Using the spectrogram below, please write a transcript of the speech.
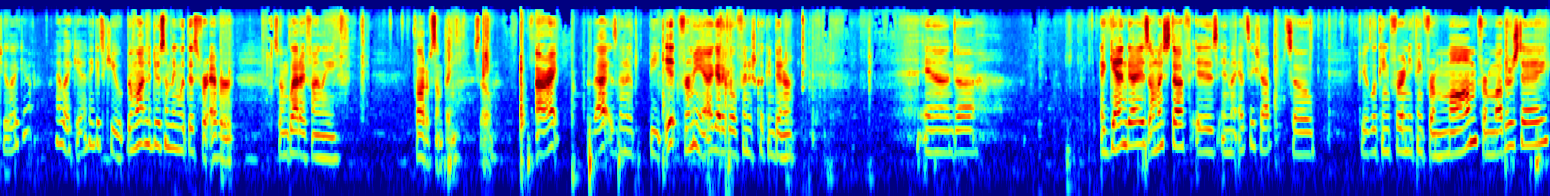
do you like it? I like it. I think it's cute. Been wanting to do something with this forever, so I'm glad I finally thought of something. So, alright, that is going to be it for me. I gotta go finish cooking dinner. And, uh, again, guys, all my stuff is in my Etsy shop, so if you're looking for anything for mom, for Mother's Day,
